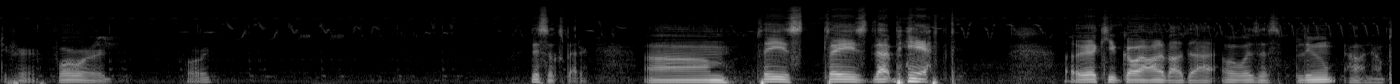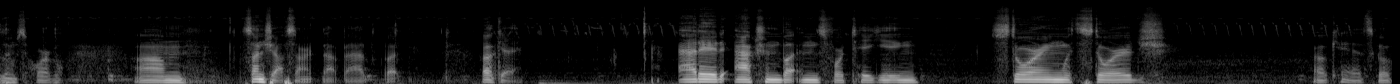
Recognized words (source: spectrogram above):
Defer. Forward. Forward. This looks better. Um, please, please let me. I'm gonna keep going on about that. Oh, what is this? Bloom? Oh no, Bloom's horrible. Um, Sunshafts aren't that bad, but okay. Added action buttons for taking, storing with storage. Okay, let's go.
